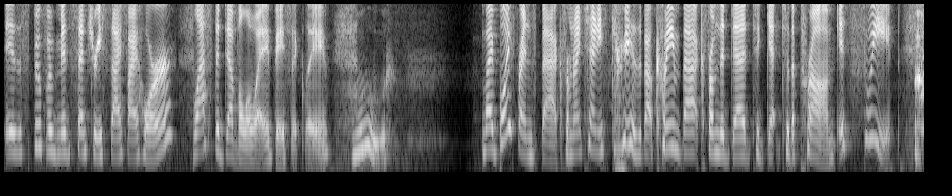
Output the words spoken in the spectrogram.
is a spoof of mid-century sci-fi horror. Laugh the devil away, basically. Ooh. My Boyfriend's Back from 1993 is about coming back from the dead to get to the prom. It's sweet.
